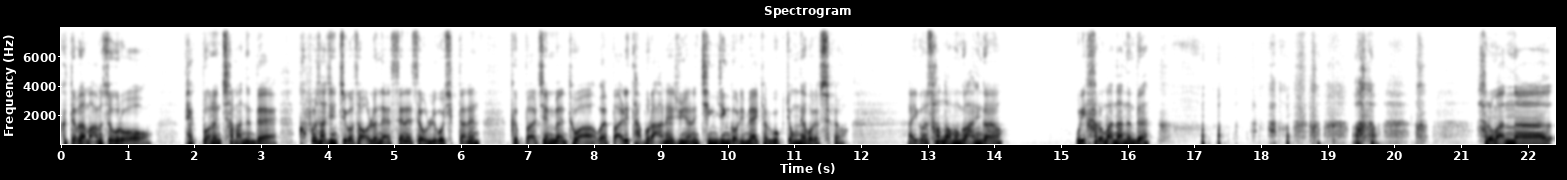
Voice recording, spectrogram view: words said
그때보다 마음속으로 100번은 참았는데 커플 사진 찍어서 얼른 SNS에 올리고 싶다는 급발진 멘트와 왜 빨리 답을 안 해주냐는 징징거림에 결국 쪽내버렸어요. 아, 이건 선 넘은 거 아닌가요? 우리 하루 만났는데? 아, 하루 만났는데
